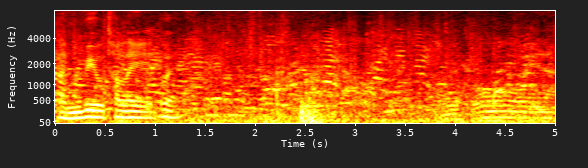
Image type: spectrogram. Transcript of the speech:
เห็นวิวทะเลด้วย โอ้ยนะ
